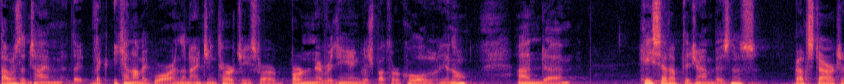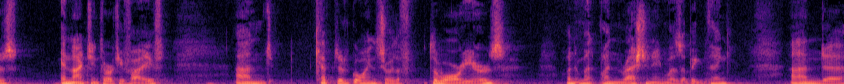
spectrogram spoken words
that was the time the, the economic war in the 1930s were burning everything English but their coal, you know. And um, he set up the jam business, got started in 1935, and kept it going through the, the war years when, when, when rationing was a big thing, and uh,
